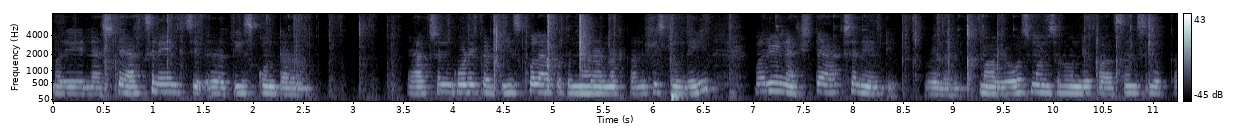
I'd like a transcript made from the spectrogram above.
మరి నెక్స్ట్ యాక్షన్ ఏంటి తీసుకుంటారు? యాక్షన్ కూడా ఇక్కడ తీసుకోలేకపోతున్నారు అన్నట్టు కనిపిస్తుంది. మరి నెక్స్ట్ యాక్షన్ ఏంటి? వీళ్ళది మా వ్యూవర్స్ మనసులో ఉండే పర్సన్స్ యొక్క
